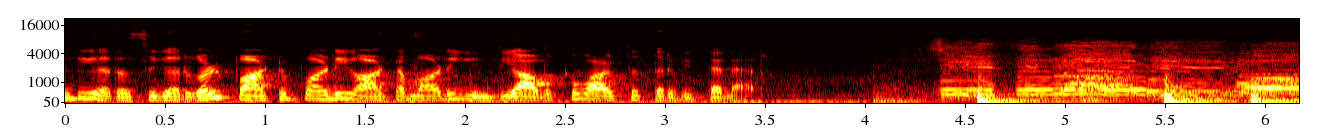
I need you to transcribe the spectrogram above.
இந்திய ரசிகர்கள் பாட்டுப்பாடி ஆட்டமாடி இந்தியாவுக்கு வாழ்த்து தெரிவித்தனர். Chief Kami Kami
